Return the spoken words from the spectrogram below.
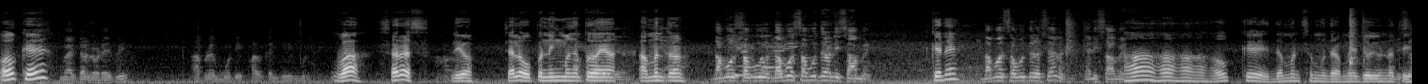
ઓકે. મેટર રોડે બી. આપણે મોટી ફાલ્કન જેવી વાહ સરસ. લ્યો ચાલો ઓપનિંગમાં તો અહીંયા આમંત્રણ. દમો સમુદ્રની સામે. કેને? દમણ સમુદ્ર છે ને એની સામે. હા હા હા હા ઓકે દમણ સમુદ્ર મેં જોયું નથી.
